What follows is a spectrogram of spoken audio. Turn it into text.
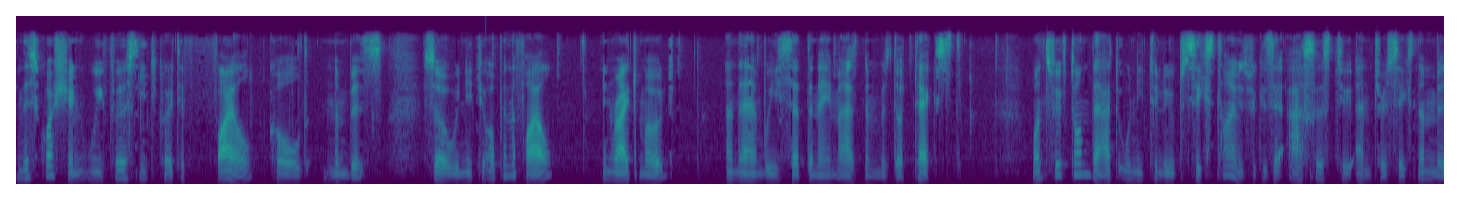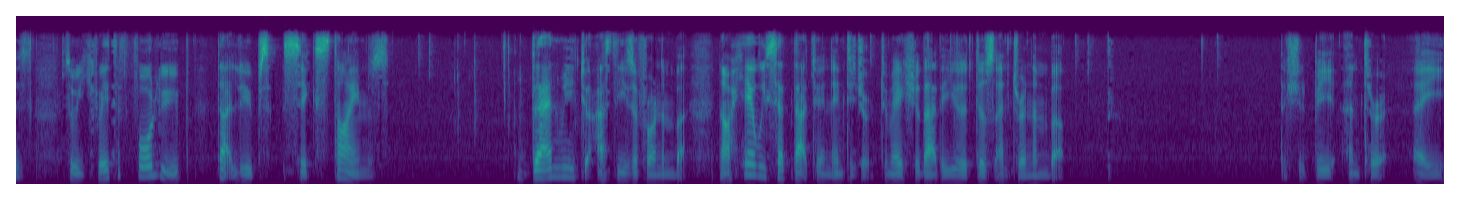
In this question, we first need to create a file called numbers. So we need to open the file in write mode, and then we set the name as numbers.txt. Once we've done that, we need to loop six times because it asks us to enter six numbers. So we create a for loop that loops six times. Then we need to ask the user for a number. Now here we set that to an integer to make sure that the user does enter a number. This should be enter a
